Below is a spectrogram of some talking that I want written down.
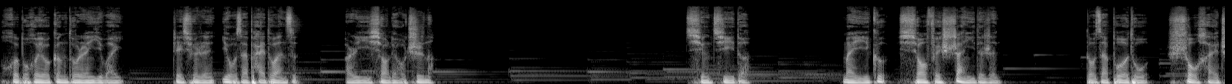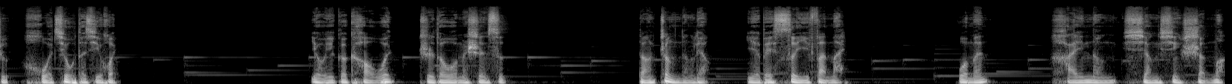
会不会有更多人以为？这群人又在拍段子，而一笑了之呢？请记得，每一个消费善意的人，都在剥夺受害者获救的机会。有一个拷问值得我们深思：当正能量也被肆意贩卖，我们还能相信什么？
